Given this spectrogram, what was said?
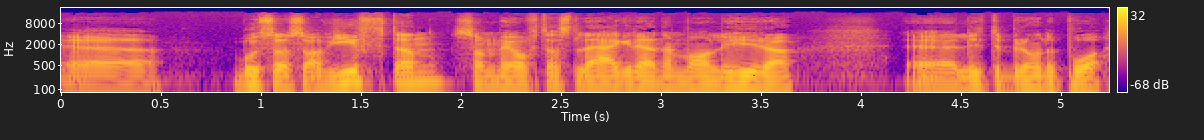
eh, bostadsavgiften som är oftast lägre än en vanlig hyra. Eh, lite beroende på.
